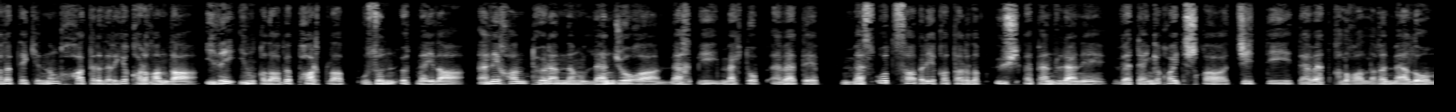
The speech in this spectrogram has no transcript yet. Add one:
olabtekinning xotiralariga qaraganda ili inqilobi portlab uzun o'tmayla alixon to'ramning lanjoga maxfiy maktub avatib mas'ud sobiriy qatorliq uch apandilarni vatanga qaytishga jiddiy da'vat qilganligi ma'lum.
